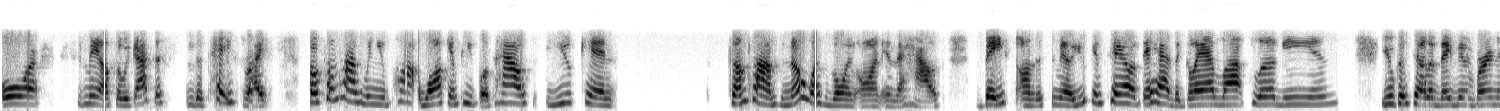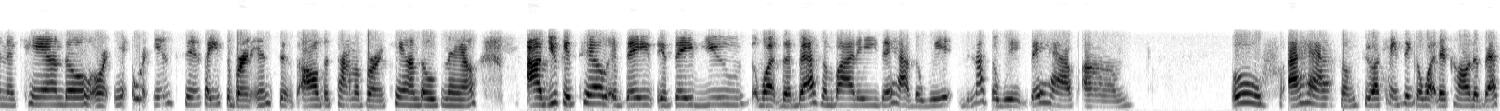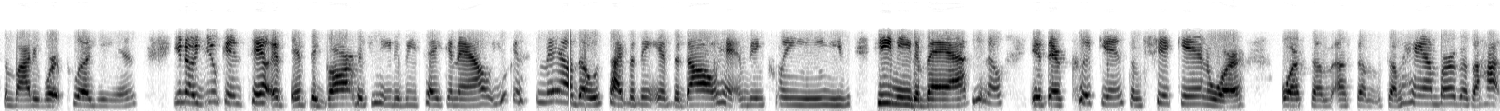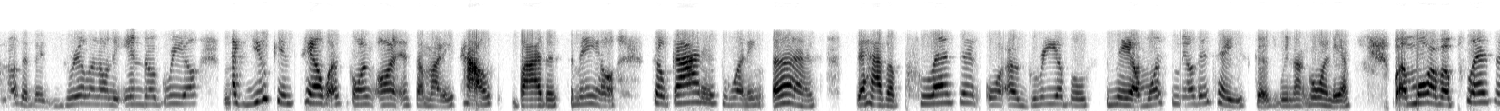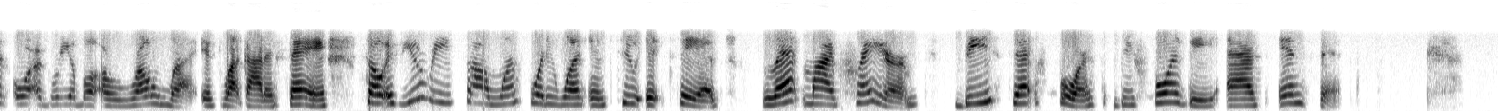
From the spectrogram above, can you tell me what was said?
or smell. So we got the the taste right. So sometimes when you walk in people's house, you can sometimes know what's going on in the house based on the smell. You can tell if they have the glad lock plug in. You can tell if they've been burning a candle or or incense. I used to burn incense all the time. I burn candles now. Um, you can tell if they if they've used what the Bath and Body. They have the wig, not the wig. They have um Oof, I have some too. I can't think of what they're called, the Bath and Body Work plug-ins. You know, you can tell if if the garbage need to be taken out. You can smell those type of things. If the dog hadn't been cleaned, he need a bath. You know, if they're cooking some chicken or or some uh, some some hamburgers or hot dogs that they're grilling on the indoor grill. Like you can tell what's going on in somebody's house by the smell. So God is wanting us to have a pleasant or agreeable smell, more smell than taste because we're not going there, but more of a pleasant or agreeable aroma is what God is saying. So if you read Psalm 141 and 2, it says, Let my prayer be set forth before thee as incense,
